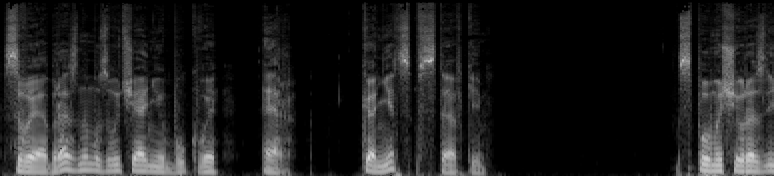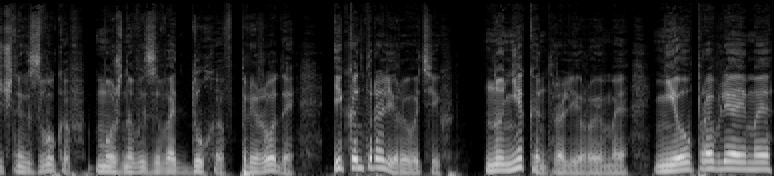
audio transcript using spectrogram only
своеобразному звучанию буквы «Р». Конец вставки. С помощью различных звуков можно вызывать духов природы и контролировать их но неконтролируемое, неуправляемое,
